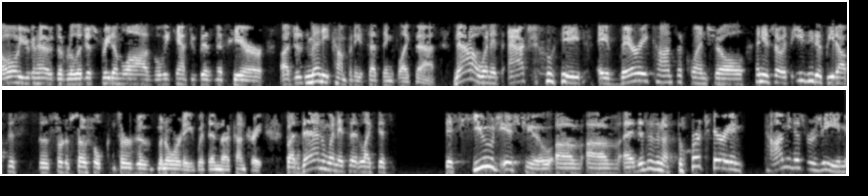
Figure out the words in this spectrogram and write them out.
oh, you're going to have the religious freedom laws. Well, we can't do business here. Uh, just many companies said things like that. Now, when it's actually a very consequential, and you, so it's easy to beat up this the sort of social conservative minority within the country. But then when it's at like this this huge issue of of uh, this is an authoritarian communist regime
